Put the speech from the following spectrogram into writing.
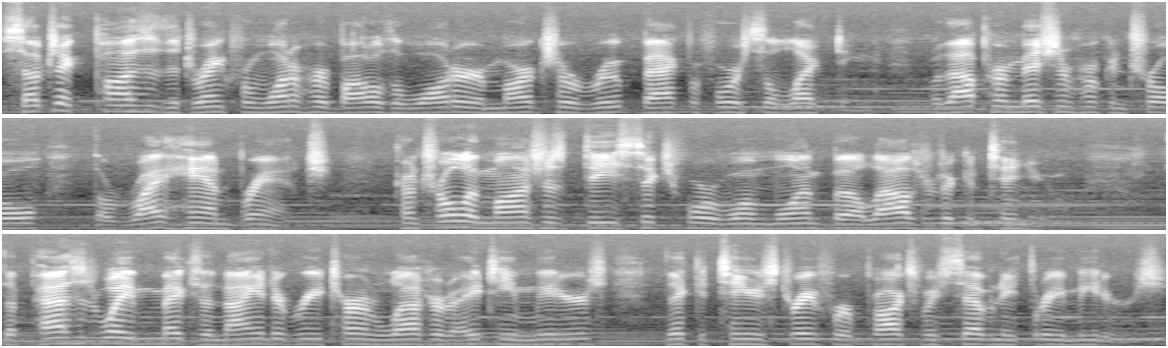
Subject pauses to drink from one of her bottles of water and marks her route back before selecting, without permission from Control, the right-hand branch. Control admonishes D-6411 but allows her to continue. The passageway makes a 90 degree turn left at 18 meters, then continues straight for approximately 73 meters.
